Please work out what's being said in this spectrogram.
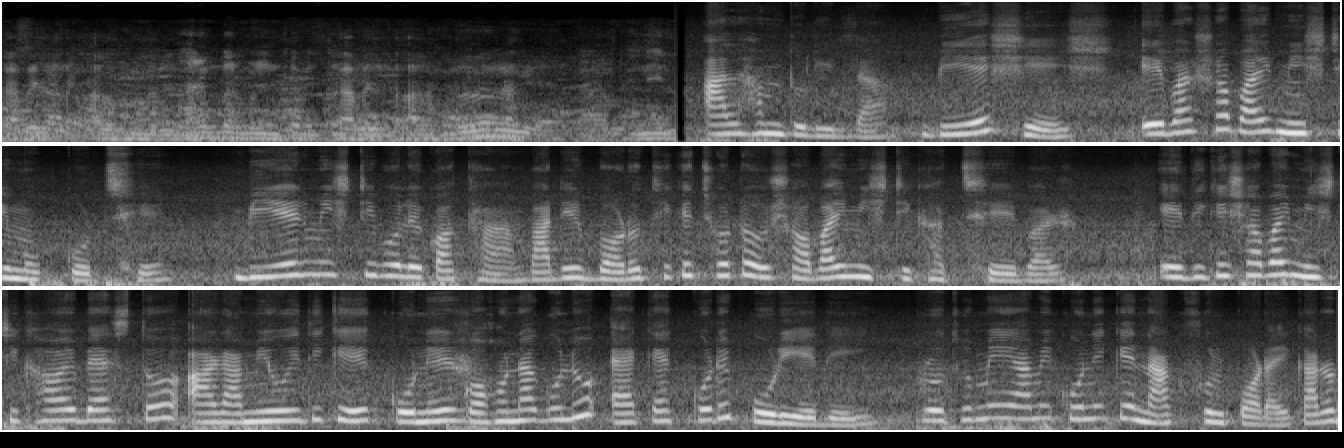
কাবিল তো- আলহামদুলিল্লাহ। আরেকবার বলুন কাবিল তো কাবিল তো আলহামদুলিল্লাহ। আলহামদুলিল্লাহ বিয়ে শেষ। এবার সবাই মিষ্টি মুখ করছে। বিয়ের মিষ্টি বলে কথা বাড়ির বড় থেকে ছোট সবাই মিষ্টি খাচ্ছে এবার। এদিকে সবাই মিষ্টি খাওয়ায় ব্যস্ত আর আমি ওইদিকে কোণের গহনাগুলো এক এক করে পরিয়ে দেই। প্রথমেই আমি কনেকে নাকফুল পরাই কারণ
